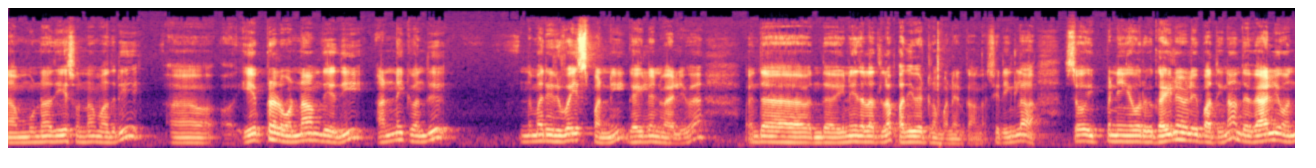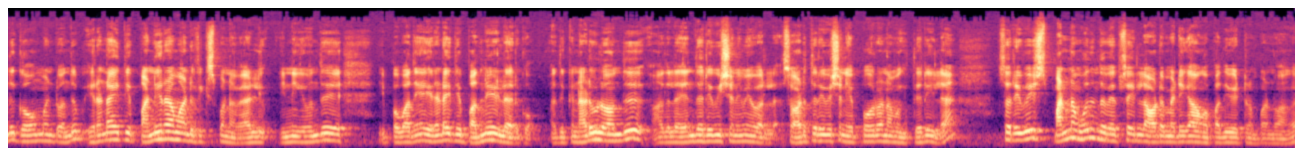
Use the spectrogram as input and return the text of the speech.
நான் முன்னாடியே சொன்ன மாதிரி ஏப்ரல் ஒன்றாம் தேதி அன்னைக்கு வந்து இந்த மாதிரி ரிவைஸ் பண்ணி கைட்லைன் வேல்யூவை இந்த இந்த இணையதளத்தில் பதிவேற்றம் பண்ணியிருக்காங்க சரிங்களா? ஸோ இப்போ நீங்கள் ஒரு கைட்லைன் வேல்யூ பார்த்தீங்கன்னா அந்த வேல்யூ வந்து கவர்மெண்ட் வந்து இரண்டாயிரத்தி பன்னிரெண்டாம் ஆண்டு ஃபிக்ஸ் பண்ண வேல்யூ இன்றைக்கி வந்து இப்போ பார்த்தீங்கன்னா இரண்டாயிரத்தி பதினேழில் இருக்கும். அதுக்கு நடுவில் வந்து அதில் எந்த ரிவிஷனுமே வரல. ஸோ அடுத்த ரிவிஷன் எப்போ வரும் நமக்கு தெரியல. ஸோ ரிவைஸ் பண்ணும்போது இந்த வெப்சைட்டில் ஆட்டோமேட்டிக்காக அவங்க பதிவேற்றம் பண்ணுவாங்க.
